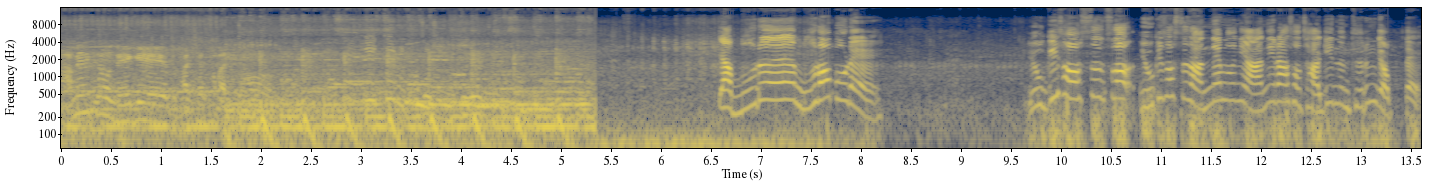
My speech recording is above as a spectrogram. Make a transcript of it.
아메리카노 4개 같이 해서 만들 야 물은 물어보래. 여기서 쓴 써, 여기서 쓴 안내문이 아니라서 자기는 들은 게 없대.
